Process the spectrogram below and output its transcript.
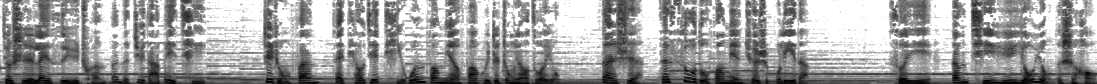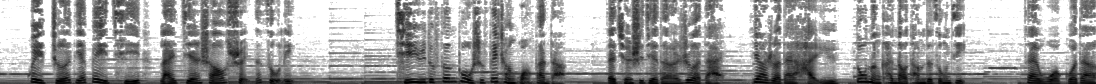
就是类似于船帆的巨大背鳍。这种帆在调节体温方面发挥着重要作用，但是在速度方面却是不利的。所以，当旗鱼游泳的时候，会折叠背鳍来减少水的阻力。其余的分布是非常广泛的，在全世界的热带、亚热带海域都能看到它们的踪迹。在我国的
